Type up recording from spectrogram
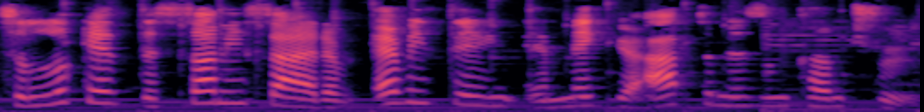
To look at the sunny side of everything and make your optimism come true.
